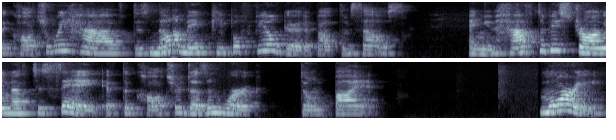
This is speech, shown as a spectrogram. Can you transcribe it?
the culture we have does not make people feel good about themselves. And you have to be strong enough to say if the culture doesn't work, don't buy it. Morrie,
